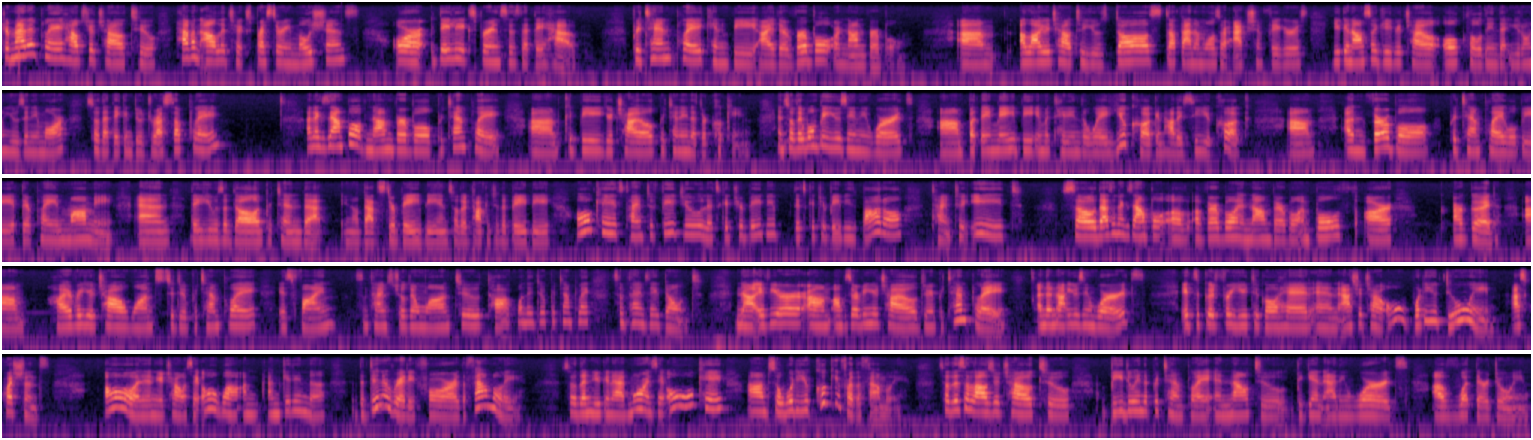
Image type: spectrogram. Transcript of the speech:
Dramatic play helps your child to have an outlet to express their emotions or daily experiences that they have. Pretend play can be either verbal or nonverbal. Um, allow your child to use dolls, stuffed animals, or action figures. You can also give your child old clothing that you don't use anymore so that they can do dress up play. An example of nonverbal pretend play um, could be your child pretending that they're cooking. And so they won't be using any words, um, but they may be imitating the way you cook and how they see you cook. Um, and verbal pretend play will be if they're playing mommy and they use a doll and pretend that you know that's their baby and so they're talking to the baby okay it's time to feed you let's get your baby let's get your baby's bottle time to eat so that's an example of a verbal and nonverbal and both are are good um, however your child wants to do pretend play is fine sometimes children want to talk when they do pretend play sometimes they don't now, if you're um, observing your child during pretend play and they're not using words, it's good for you to go ahead and ask your child, Oh, what are you doing? Ask questions. Oh, and then your child will say, Oh, well, I'm, I'm getting the, the dinner ready for the family. So then you can add more and say, Oh, okay, um, so what are you cooking for the family? So this allows your child to be doing the pretend play and now to begin adding words of what they're doing.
